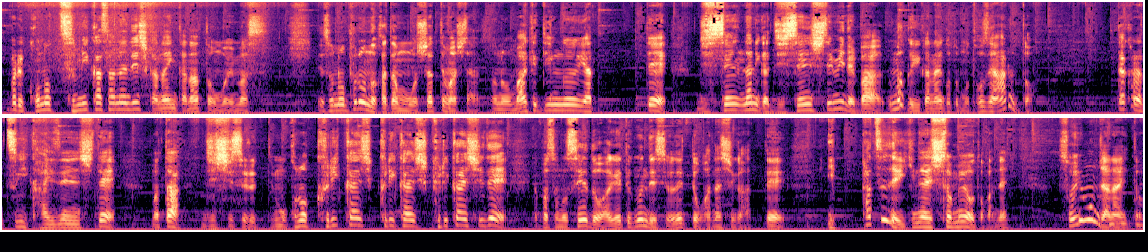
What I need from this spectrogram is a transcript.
やっぱりこの積み重ねでしかないんかなと思います。でそのプロの方もおっしゃってました。そのマーケティングやっって実践何か実践してみればうまくいかないことも当然あるとだから次改善してまた実施するってもうこの繰り返し繰り返し繰り返しでやっぱその精度を上げていくんですよねってお話があって一発でいきなり仕留めようとかねそういうもんじゃないと。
